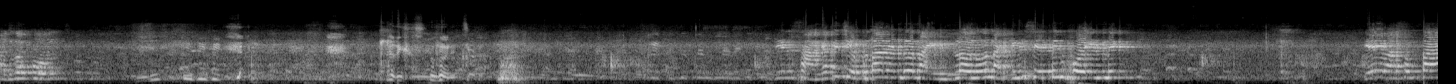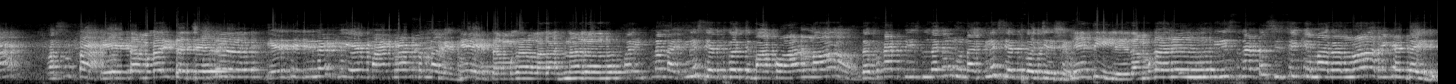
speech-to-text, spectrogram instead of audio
అదిగో- దీని సంగతి చెబుతానుండు నా ఇంట్లోను నకిలీ సెట్టుకు పోయింది. ఏ వసంత వసంత. ఏంటి అమ్మగారు ఇటు వచ్చారు ఏం తెలియనట్లు ఏం మాట్లాడుతున్నావేను ఏంటి? అమ్మగారు అలాగ అంటున్నారు? మా ఇంట్లో నకిలీ సెట్టుకొచ్చి మా కోళ్ళలో దెబ్బ కట్ట తీసిందని నువ్వు నకిలీ సెట్టుకొచ్చేసావు నేను తీయలేదు అమ్మగారు. నువ్వు తీసినట్టు సిసి కెమెరాల్లో రికార్డ్ అయింది.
